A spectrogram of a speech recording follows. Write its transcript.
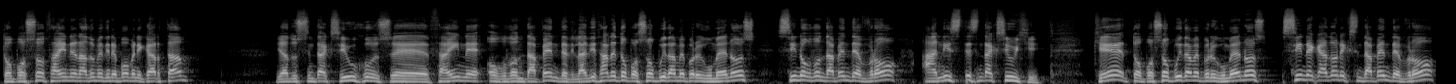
Το ποσό θα είναι, να δούμε την επόμενη κάρτα για τους συνταξιούχους ε, θα είναι 85, δηλαδή θα είναι το ποσό που είδαμε προηγουμένως, συν 85 ευρώ αν είστε συνταξιούχοι. Και το ποσό που είδαμε προηγουμένως, συν 165 ευρώ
